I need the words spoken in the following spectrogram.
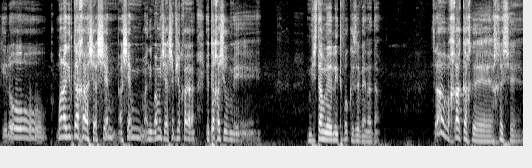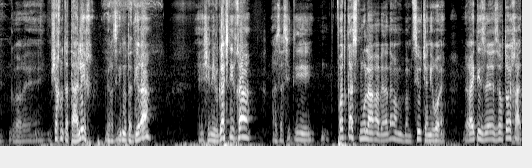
כאילו, בוא נגיד ככה, שהשם, השם, אני מאמין שהשם שלך יותר חשוב מ... משתם לדפוק איזה בן אדם. טוב, אחר כך, אה, אחרי שכבר אה, המשכנו את התהליך ורציתי לקנות את הדירה, אה, שנפגשתי איתך, אז עשיתי פודקאסט מול הבן אדם במציאות שאני רואה, וראיתי זה, זה אותו אחד.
